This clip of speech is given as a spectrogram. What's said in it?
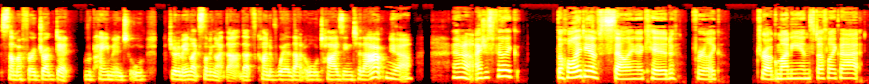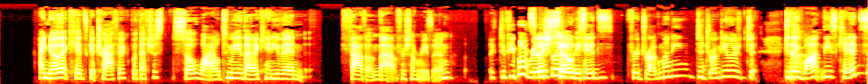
Summer for a drug debt repayment or do you know what I mean? Like something like that. That's kind of where that all ties into that. Yeah. I don't know. I just feel like the whole idea of selling a kid for like drug money and stuff like that. I know that kids get trafficked, but that's just so wild to me that I can't even fathom that for some reason. Like, do people really Especially sell this- kids for drug money? Do drug dealers do, do they want these kids?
